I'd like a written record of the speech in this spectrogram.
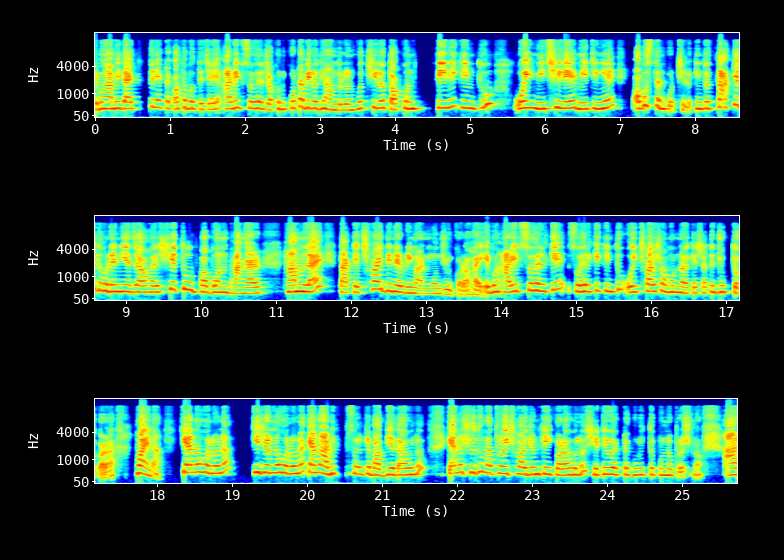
এবং আমি দায়িত্ব নিয়ে একটা কথা বলতে চাই। আরিফ সোহেল যখন কোটা বিরোধী আন্দোলন হচ্ছিল, তখন তিনি কিন্তু ওই মিছিলে মিটিং এ অবস্থান করছিল। কিন্তু তাকে ধরে নিয়ে যাওয়া হয় সেতু ভবন ভাঙার হামলায়, তাকে ছয় দিনের রিমান্ড মঞ্জুর করা হয় এবং আরিফ সোহেলকে সোহেলকে কিন্তু ওই ছয় সমন্বয়কের সাথে যুক্ত করা হয় না। কেন হলো না? কি জন্য হলো না? কেন আরিফ সোহেলকে বাদ দিয়ে দেওয়া হলো? কেন শুধুমাত্র ওই ছয় জনকেই করা হলো? সেটাও একটা গুরুত্বপূর্ণ প্রশ্ন। আর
